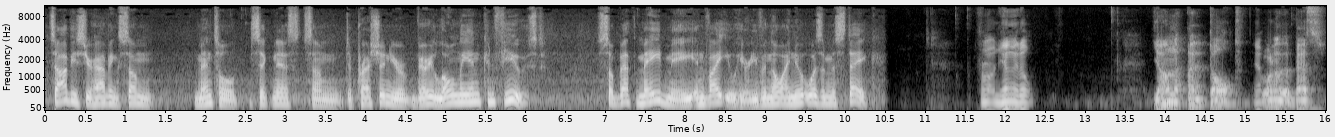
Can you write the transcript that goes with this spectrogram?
It's obvious you're having some mental sickness, some depression. You're very lonely and confused. So Beth made me invite you here, even though I knew it was a mistake. From a young adult. Young Adult, Yep. one of the best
